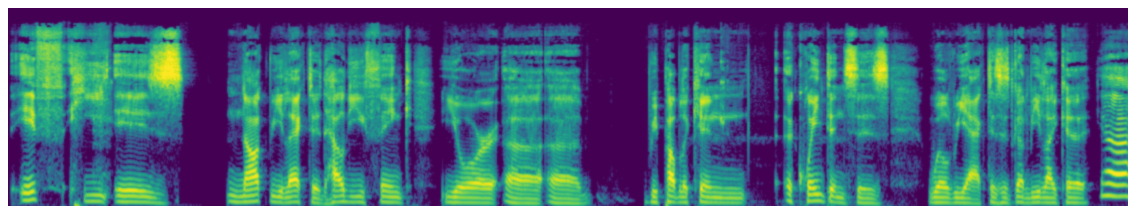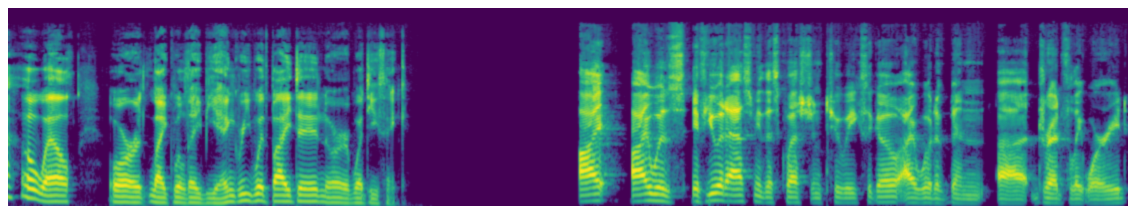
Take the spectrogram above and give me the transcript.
if he is not reelected, how do you think your uh, uh, Republican acquaintances will react? Is it going to be like a, yeah, oh well, or like will they be angry with Biden or what do you think? I I was if you had asked me this question 2 weeks ago, I would have been uh, dreadfully worried.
